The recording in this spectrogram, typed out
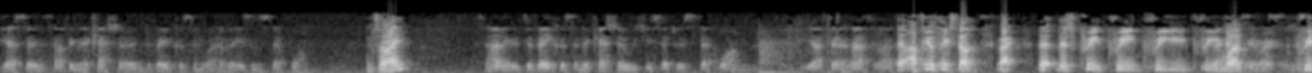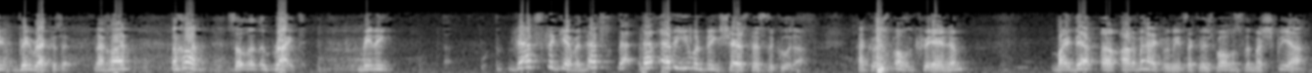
yes, so it's having the kesha and devekus and whatever isn't step one. I'm sorry? So having the devekus and the kesha, which you said was step one, you have to have, A few things though. Right. There's pre, pre, pre, pre what? Pre, prerequisite. Nachon? Nachon. So, right. Meaning, that's the given. That's, that, that every human being shares this Nakuda. HaKadosh Baruch Hu created him. By that, uh, automatically means HaKadosh Baruch Hu is the Mashpia,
